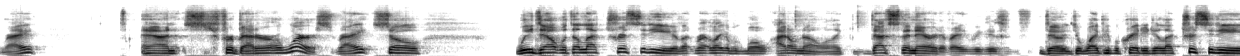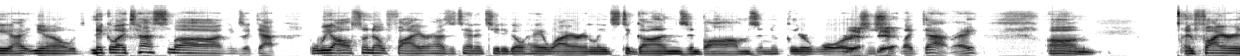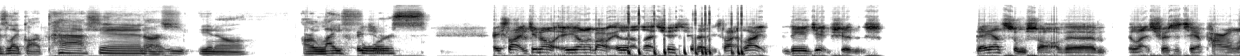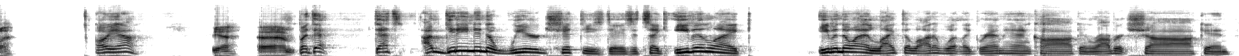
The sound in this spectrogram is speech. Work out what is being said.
right? And for better or worse, right? So we dealt with electricity, like, like well, I don't know, like that's the narrative, right? Because the, the white people created electricity, you know, Nikolai Tesla and things like that. But we also know fire has a tendency to go haywire and leads to guns and bombs and nuclear wars Yeah, and yeah. shit like that, right? Um, and fire is like our passion, our you know, our life force. It's like, do you know, you know about electricity? It's like, like the Egyptians. They had some sort of um, electricity, apparently. Oh yeah, Yeah. Um, But that that's I'm getting into weird shit these days. It's like even like even though I liked a lot of what like Graham Hancock and Robert Schoch and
